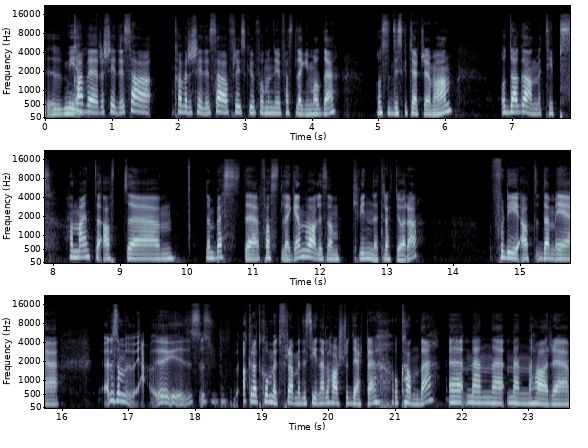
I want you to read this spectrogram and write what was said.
eh, mye Kaveh Rashidi sa, Kaveh Rashidi sa for jeg skulle få meg ny fastlege i Molde, og så diskuterte jeg med han, og da ga han meg tips. Han mente at eh, den beste fastlegen var liksom kvinne 30-åra, fordi at de er liksom ja, eh, akkurat kommet fra medisin, eller har studert det og kan det, eh, men, eh, men har eh,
